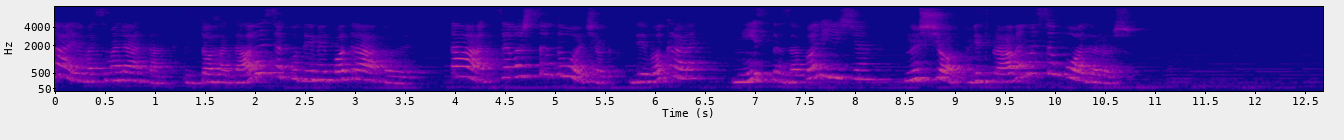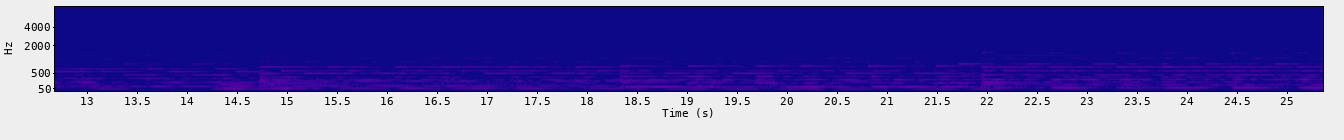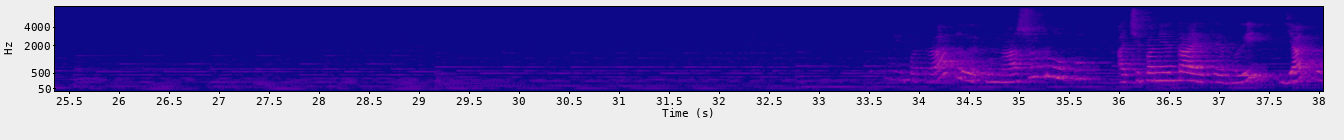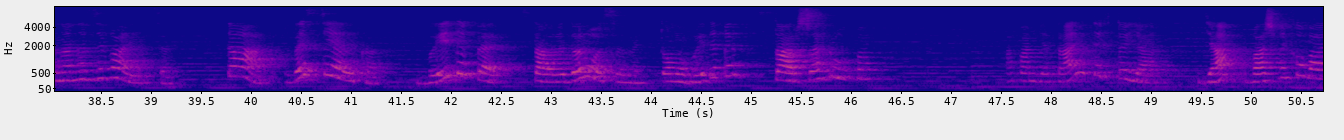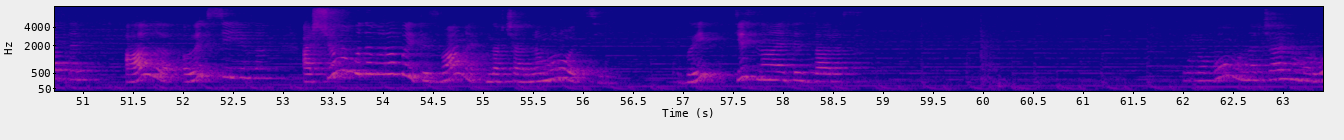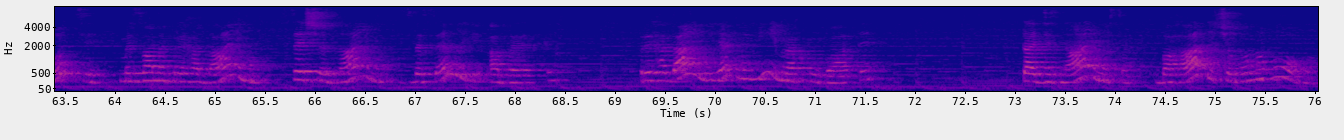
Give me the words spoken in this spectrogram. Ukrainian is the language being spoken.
Вітаю вас, малята! Здогадалися, куди ми потрапили? Так, це ваш садочок, дивокрай, місто Запоріжжя. Ну що, відправимося у подорож? Потрапили у нашу групу. А чи пам'ятаєте ви, як вона називається? Так, веселка. Ви тепер стали дорослими, тому ви тепер старша група. А пам'ятаєте, хто я? Я ваш вихователь Алла Олексіївна. А що ми будемо робити з вами в навчальному році? Ви дізнаєтесь зараз. У новому навчальному році ми з вами пригадаємо все, що знаємо з веселої абетки. Пригадаємо, як ми вміємо рахувати. Та дізнаємося багато чого нового.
